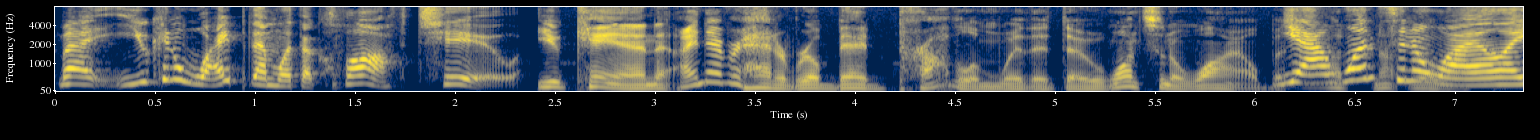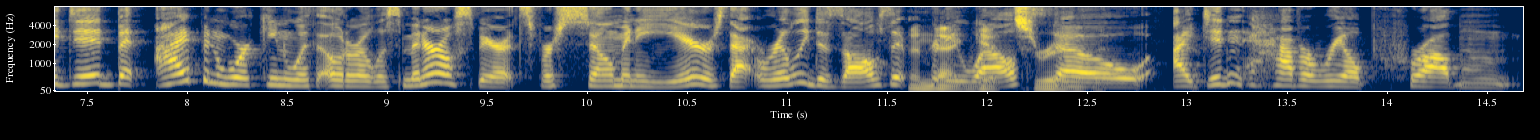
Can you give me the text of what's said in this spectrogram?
But you can wipe them with a cloth too. You can. I never had a real bad problem with it though. Once in a while, but yeah, not- once not in a while I did, but I've been working with odorless mineral spirits for so many years that really dissolves it And pretty well. So I didn't have a real problem.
